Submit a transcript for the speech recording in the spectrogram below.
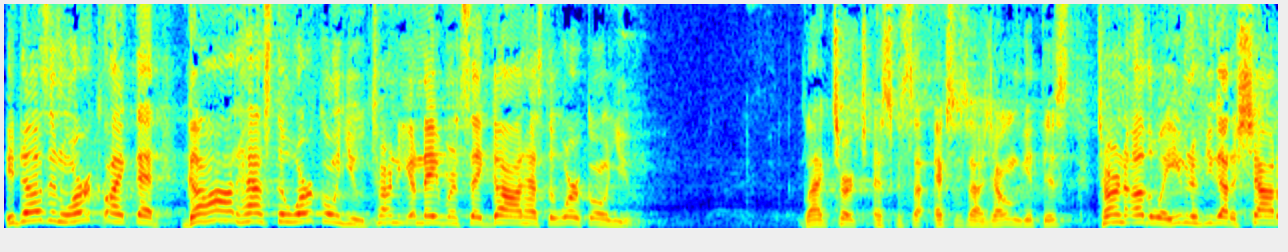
It doesn't work like that. God has to work on you. Turn to your neighbor and say, God has to work on you. Black church exercise, y'all gonna get this. Turn the other way, even if you got to shout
